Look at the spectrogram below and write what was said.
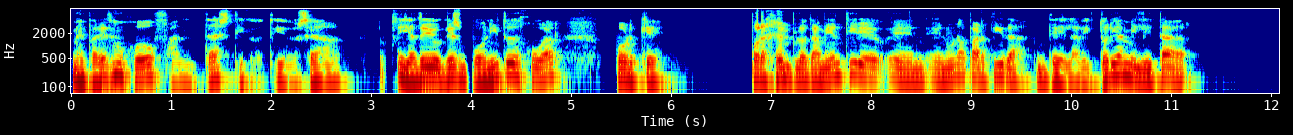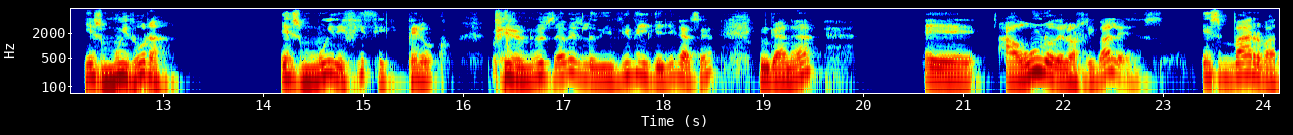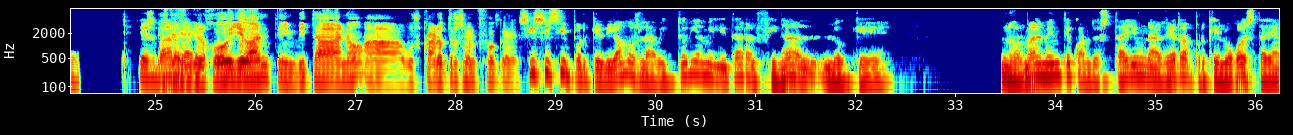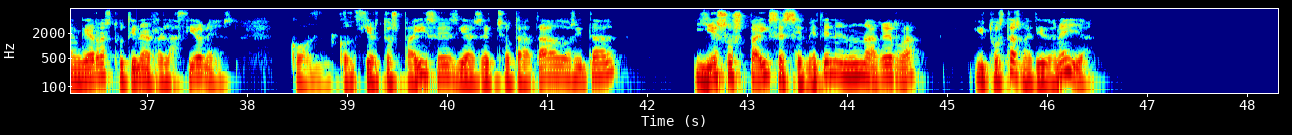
me parece un juego fantástico, tío. O sea, ya te digo que es bonito de jugar porque por ejemplo, también tiré en, una partida de la victoria militar y es muy dura. Es muy difícil, pero, pero no sabes lo difícil que llega a ser ganar eh, a uno de los rivales. Es bárbaro. Es, bárbaro. decir, que el juego Joan te invita ¿no? a buscar otros enfoques. Sí, sí, sí, porque digamos la victoria militar al final lo que normalmente cuando estalla una guerra, porque luego estallan guerras, tú tienes relaciones con, con ciertos países y has hecho tratados y tal, y esos países se meten en una guerra y tú estás metido en ella.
